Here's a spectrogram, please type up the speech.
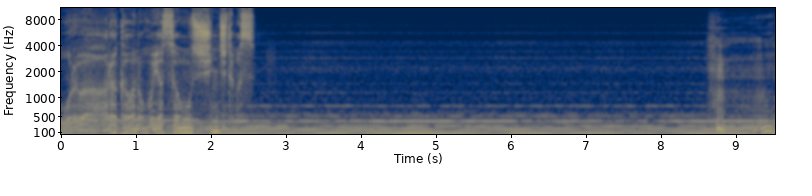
俺は荒川のおやっさんを信じてます。ふん。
